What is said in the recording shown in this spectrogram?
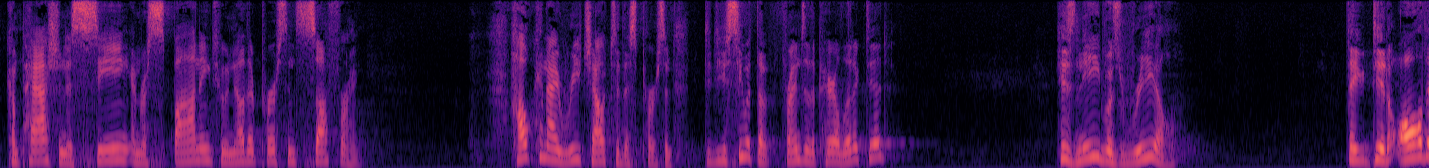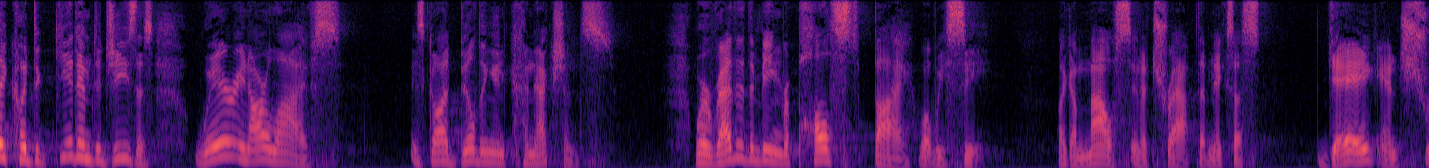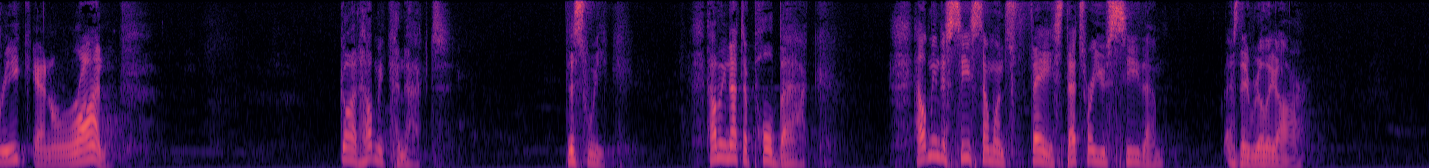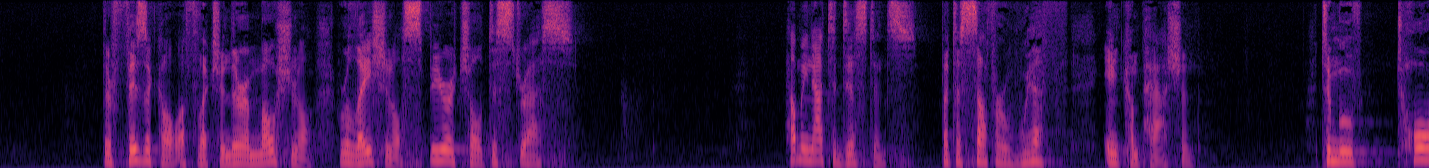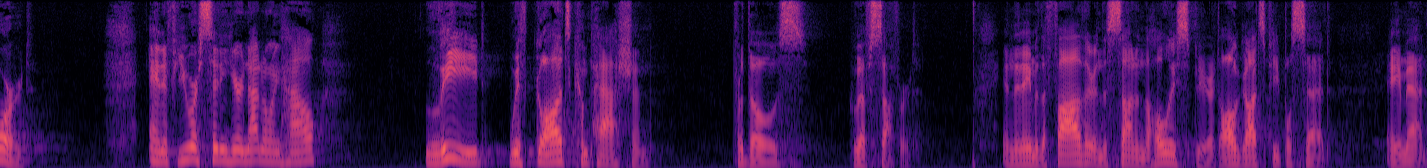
Compassion is seeing and responding to another person's suffering. How can I reach out to this person? Did you see what the friends of the paralytic did? His need was real. They did all they could to get him to Jesus. Where in our lives is God building in connections? Where rather than being repulsed by what we see, like a mouse in a trap that makes us gag and shriek and run, God, help me connect this week. Help me not to pull back. Help me to see someone's face. That's where you see them as they really are their physical affliction, their emotional, relational, spiritual distress. Help me not to distance, but to suffer with in compassion, to move toward. And if you are sitting here not knowing how, lead with God's compassion for those who have suffered. In the name of the Father, and the Son, and the Holy Spirit, all God's people said, Amen.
